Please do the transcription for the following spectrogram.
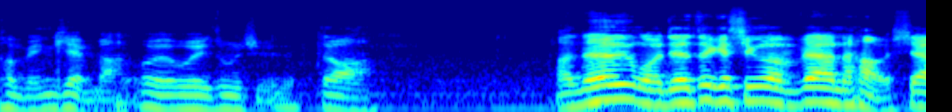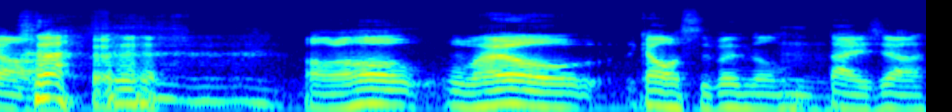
很明显吧，我也我也这么觉得。对吧？反正我觉得这个新闻非常的好笑、啊。好，然后我们还有刚好十分钟嗯带一下、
